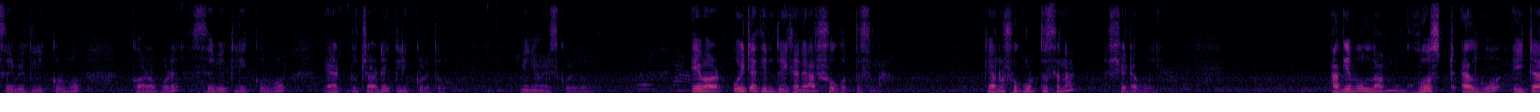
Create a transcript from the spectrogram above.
সেভে ক্লিক করব, করার পরে সেভে ক্লিক করব অ্যাড টু চার্টে ক্লিক করে দেবো মিনিমাইজ করে দেবো। এবার ওইটা কিন্তু এখানে আর শো করতেছে না। কেন শো করতেছে না? সেটা বলি। আগে বললাম ঘোস্ট অ্যালগো এইটা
